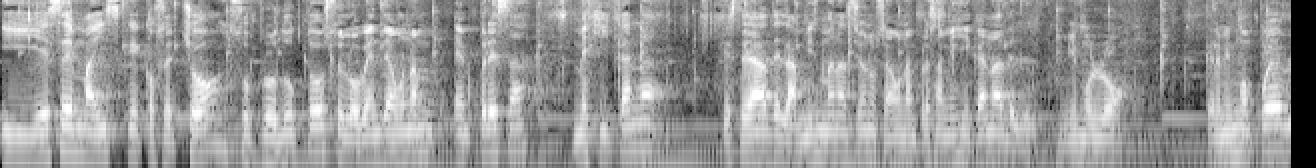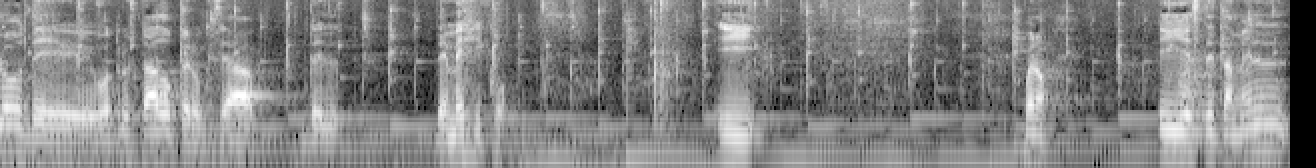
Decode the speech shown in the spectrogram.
y ese maíz que cosechó, su producto se lo vende a una empresa mexicana que sea de la misma nación, o sea, una empresa mexicana del mismo, lo, del mismo pueblo, de otro estado, pero que sea del, de México. Y bueno, y este también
